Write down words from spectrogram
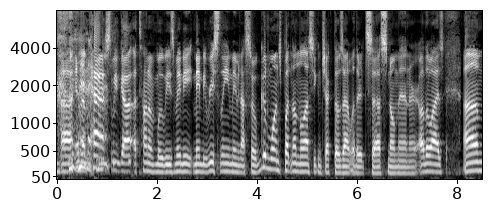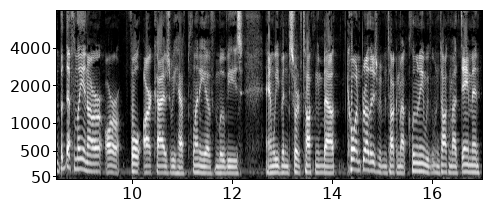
Uh, in the past, we've got a ton of movies. Maybe, maybe recently, maybe not so good ones, but nonetheless, you can check those out, whether it's uh, Snowman or otherwise. Um, but definitely in our our full archives, we have plenty of movies, and we've been sort of talking about Coen Brothers. We've been talking about Clooney. We've been talking about Damon.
